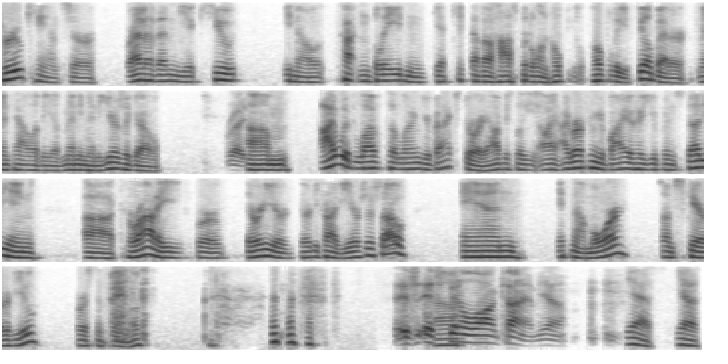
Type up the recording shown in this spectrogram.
through cancer rather than the acute, you know, cut and bleed and get kicked out of the hospital and hope you, hopefully you feel better mentality of many many years ago. Right. Um, I would love to learn your backstory. Obviously, I, I read from your bio here you've been studying uh, karate for 30 or 35 years or so, and if not more. So I'm scared of you, first and foremost. It's it's Uh, been a long time, yeah. yes, yes.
